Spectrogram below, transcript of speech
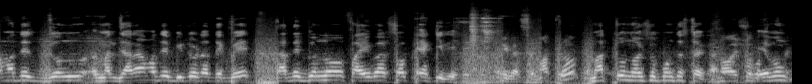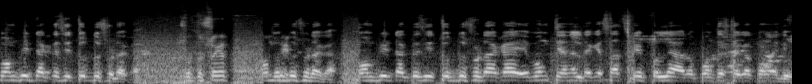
আমাদের জন্য মানে যারা আমাদের ভিডিওটা দেখবে তাদের জন্য ফাইবার সব একই। ঠিক আছে মাত্র? মাত্র নয়শো পঞ্চাশ টাকা। এবং কমপ্লিট রাখতেছি চোদ্দশো টাকা। চোদ্দশো টাকা কমপ্লিট টাকা। রাখতেছি চোদ্দশো টাকা এবং চ্যানেলটাকে সাবস্ক্রাইব করলে আরও পঞ্চাশ টাকা কমাই দিব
